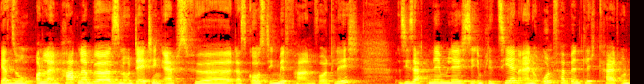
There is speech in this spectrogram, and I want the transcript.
ja so Online-Partnerbörsen und Dating-Apps für das Ghosting mitverantwortlich. Sie sagt nämlich, sie implizieren eine Unverbindlichkeit und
